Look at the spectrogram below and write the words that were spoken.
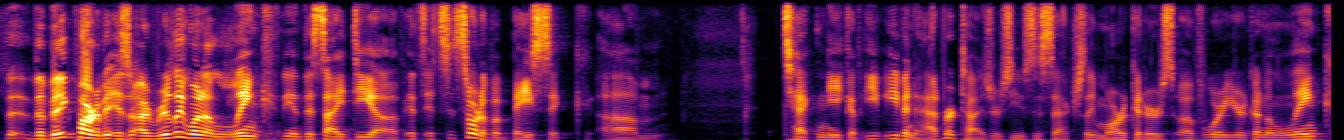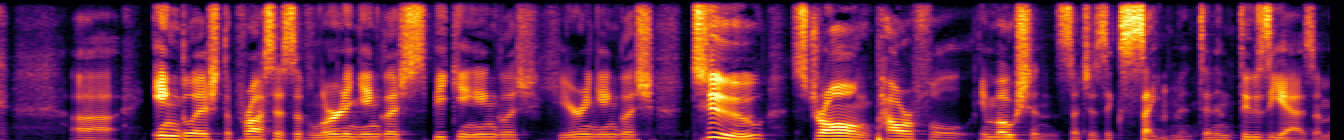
the, the big part of it is I really want to link the, this idea of it's it's sort of a basic um, technique of even advertisers use this actually marketers of where you're going to link uh, English, the process of learning English, speaking English, hearing English, to strong, powerful emotions such as excitement mm-hmm. and enthusiasm.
